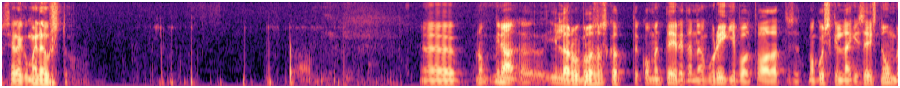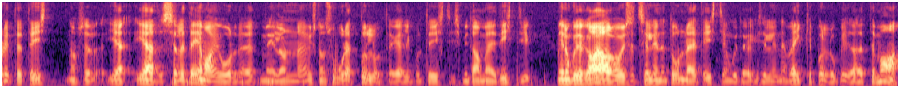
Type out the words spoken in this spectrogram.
sellega ma ei nõustu Äh, no mina, Illar, võib-olla sa oskad kommenteerida nagu riigi poolt vaadates, et ma kuskil nägin sellist numbrit, et Eest-, noh, seal jäädes selle teema juurde, et meil on üsna suured põllud tegelikult Eestis, mida me tihti, meil on kuidagi ajalooliselt selline tunne, et Eesti on kuidagi selline väike põllupidajate maa.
